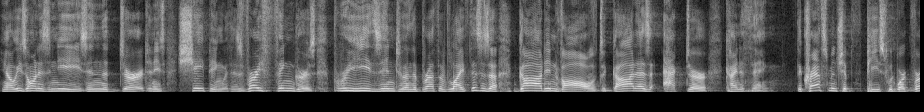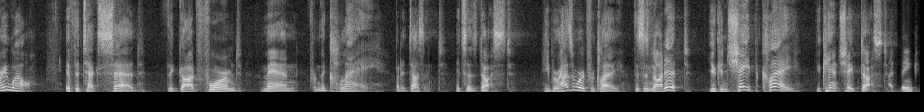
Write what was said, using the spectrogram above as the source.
You know, he's on his knees in the dirt and he's shaping with his very fingers, breathes into him the breath of life. This is a God involved, God as actor kind of thing. The craftsmanship piece would work very well if the text said that God formed man from the clay, but it doesn't. It says dust. Hebrew has a word for clay. This is not it. You can shape clay, you can't shape dust. I think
